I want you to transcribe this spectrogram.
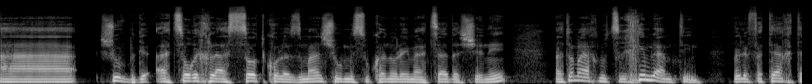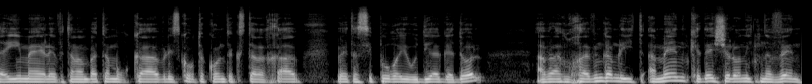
ה... שוב הצורך לעשות כל הזמן שהוא מסוכן אולי מהצד השני ואתה אומר אנחנו צריכים להמתין ולפתח את האיים האלה ואת המבט המורכב ולזכור את הקונטקסט הרחב ואת הסיפור היהודי הגדול אבל אנחנו חייבים גם להתאמן כדי שלא נתנוון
